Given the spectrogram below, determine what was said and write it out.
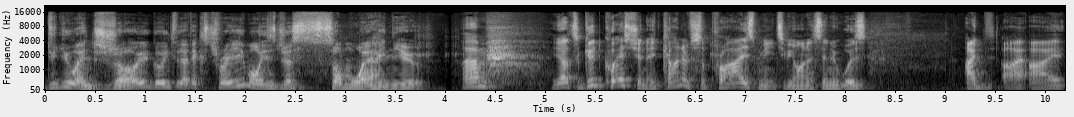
do you enjoy going to that extreme or is just somewhere in you? Um, yeah, it's a good question. It kind of surprised me, to be honest, and it was. I, I, I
